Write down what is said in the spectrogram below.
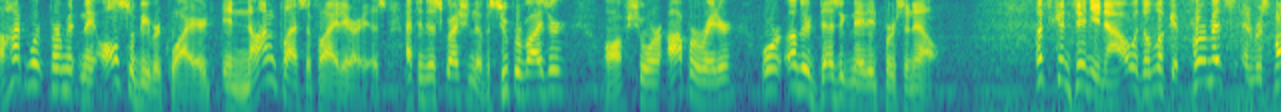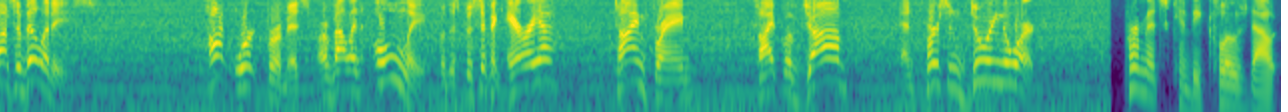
A hot work permit may also be required in non-classified areas at the discretion of a supervisor, offshore operator, or other designated personnel. Let's continue now with a look at permits and responsibilities. Hot work permits are valid only for the specific area, time frame, type of job, and person doing the work. Permits can be closed out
